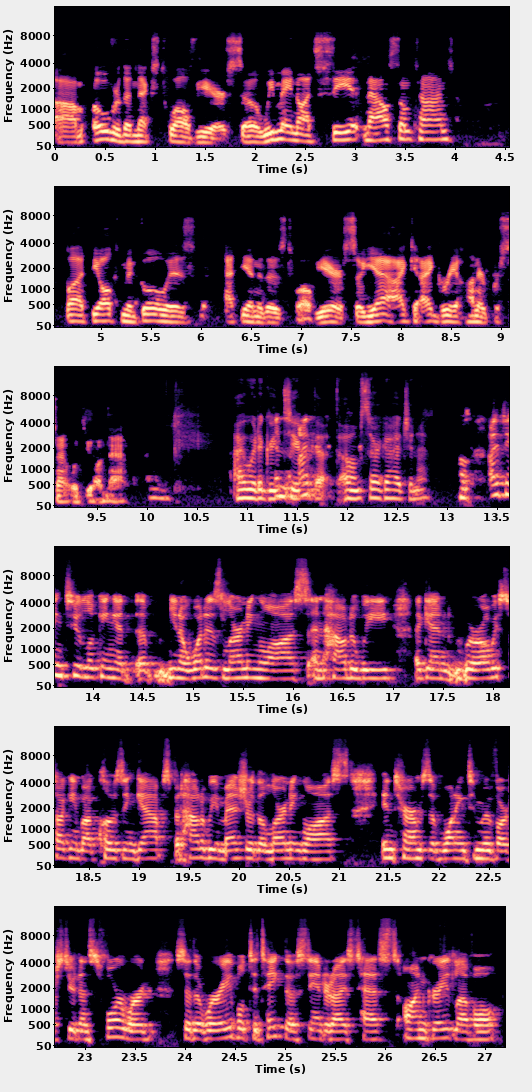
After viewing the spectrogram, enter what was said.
um, over the next 12 years. So we may not see it now sometimes, but the ultimate goal is at the end of those 12 years. So, yeah, I, I agree 100% with you on that. I would agree and too. I, oh, I'm sorry. Go ahead, Jeanette. I think too, looking at uh, you know what is learning loss and how do we again we're always talking about closing gaps, but how do we measure the learning loss in terms of wanting to move our students forward so that we're able to take those standardized tests on grade level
